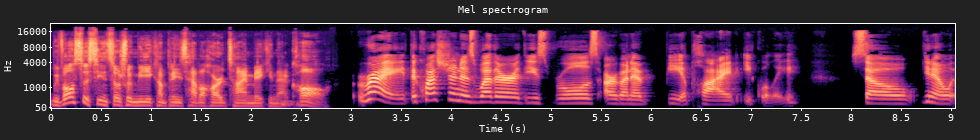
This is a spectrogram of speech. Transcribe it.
we've also seen social media companies have a hard time making that call. Right. The question is whether these rules are going to be applied equally. So, you know,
